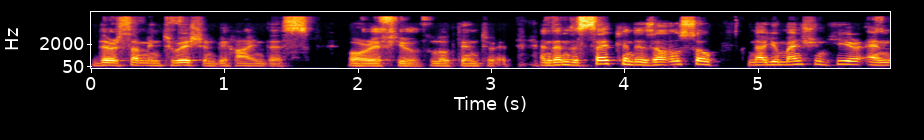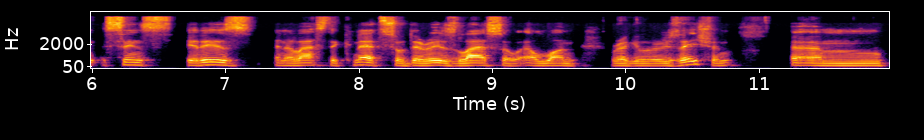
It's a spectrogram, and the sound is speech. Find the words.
there's some intuition behind this or if you've looked into it. And then the second is also now you mentioned here, and since it is an elastic net, so there is lasso L1 regularization. Um,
